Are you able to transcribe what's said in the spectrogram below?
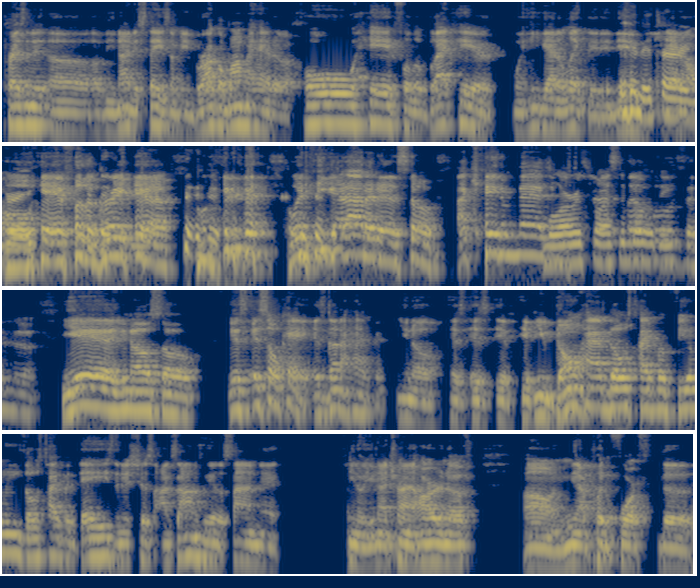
president uh, of the United States. I mean, Barack Obama had a whole head full of black hair when he got elected, and then and it he had a turned whole head full of gray hair when he got out of there. So I can't imagine More stress responsibility. and the yeah, you know. So it's it's okay. It's gonna happen. You know, is is if if you don't have those type of feelings, those type of days, and it's just it's honestly a sign that you know you're not trying hard enough. Um, you're not putting forth the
